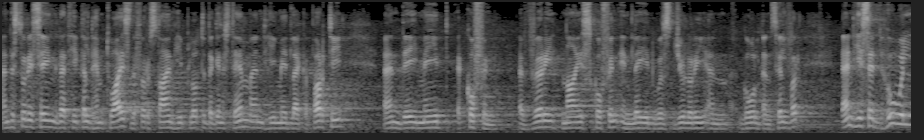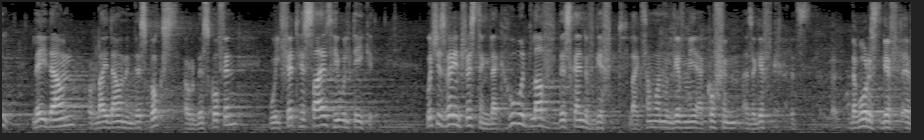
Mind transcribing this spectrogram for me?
And the story is saying that he killed him twice. The first time he plotted against him and he made like a party and they made a coffin, a very nice coffin inlaid with jewelry and gold and silver. And he said, Who will lay down or lie down in this box or this coffin, will fit his size, he will take it. Which is very interesting. Like, who would love this kind of gift? Like, someone will give me a coffin as a gift. It's the worst gift ever.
